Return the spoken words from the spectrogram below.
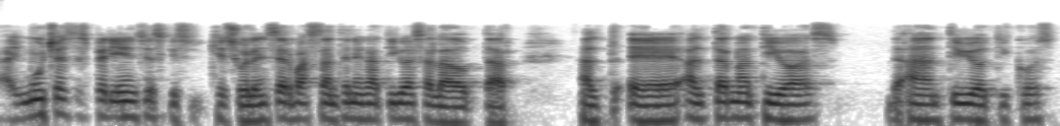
hay muchas experiencias que, que suelen ser bastante negativas al adoptar alternativas de antibióticos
